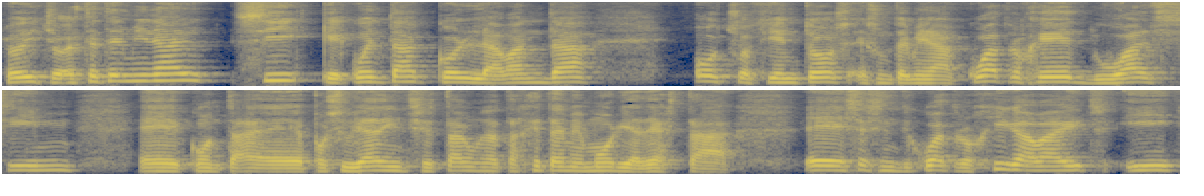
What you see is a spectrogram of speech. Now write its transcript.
Lo dicho, este terminal sí que cuenta con la banda 800 es un terminal 4G dual SIM eh, con eh, posibilidad de insertar una tarjeta de memoria de hasta 64 GB y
